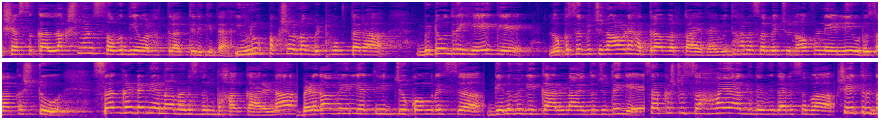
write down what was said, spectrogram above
ಶಾಸಕ ಲಕ್ಷ್ಮಣ್ ಸವದಿ ಅವರ ಹತ್ರ ತಿರುಗಿದೆ. ಇವರು ಪಕ್ಷವನ್ನ ಬಿಟ್ಟು ಹೋಗ್ತಾರಾ? ಬಿಟ್ಟೋದ್ರೆ ಹೇಗೆ? ಲೋಕಸಭೆ ಚುನಾವಣೆ ಹತ್ರ ಬರ್ತಾ ಇದೆ. ವಿಧಾನಸಭೆ ಚುನಾವಣೆಯಲ್ಲಿ ಇವರು ಸಾಕಷ್ಟು ಸಂಘಟನೆಯನ್ನ ನಡೆಸಿದಂತಹ ಕಾರಣ ಬೆಳಗಾವಿಯಲ್ಲಿ ಅತಿ ಹೆಚ್ಚು ಕಾಂಗ್ರೆಸ್ ಗೆಲುವಿಗೆ ಕಾರಣ. ಆಯಿತು ಜೊತೆಗೆ ಸಾಕಷ್ಟು ಸಹಾಯ ಆಗಿದೆ ವಿಧಾನಸಭಾ ಕ್ಷೇತ್ರದ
